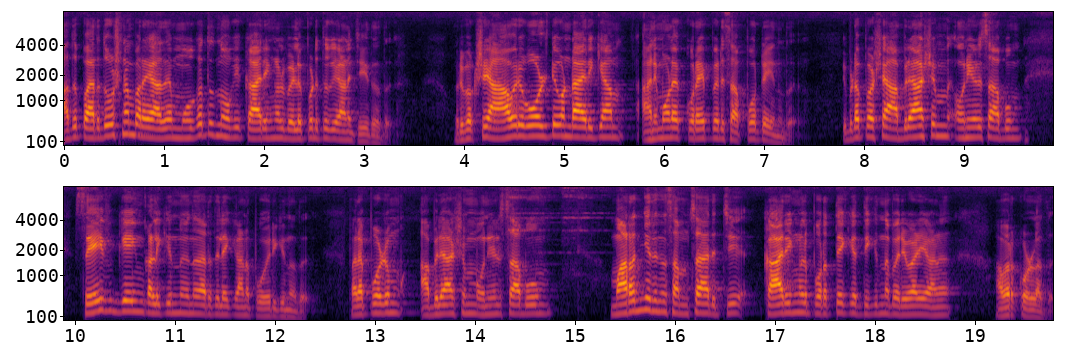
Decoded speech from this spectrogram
അത് പരദൂഷണം പറയാതെ മുഖത്ത് നോക്കി കാര്യങ്ങൾ വെളിപ്പെടുത്തുകയാണ് ചെയ്തത്. ഒരുപക്ഷെ ആ ഒരു ക്വാളിറ്റി കൊണ്ടായിരിക്കാം അനിമോളെ കുറേ പേര് സപ്പോർട്ട് ചെയ്യുന്നത്. ഇവിടെ പക്ഷേ അഭിലാഷും ഒനിയൽ സാബും സേഫ് ഗെയിം കളിക്കുന്നു എന്ന തരത്തിലേക്കാണ് പോയിരിക്കുന്നത്. പലപ്പോഴും അഭിലാഷും ഒനിയൽ സാബും മറഞ്ഞിരുന്ന് സംസാരിച്ച് കാര്യങ്ങൾ പുറത്തേക്ക് എത്തിക്കുന്ന പരിപാടിയാണ് അവർക്കുള്ളത്.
